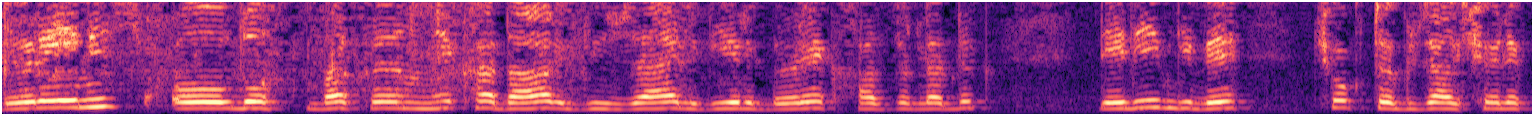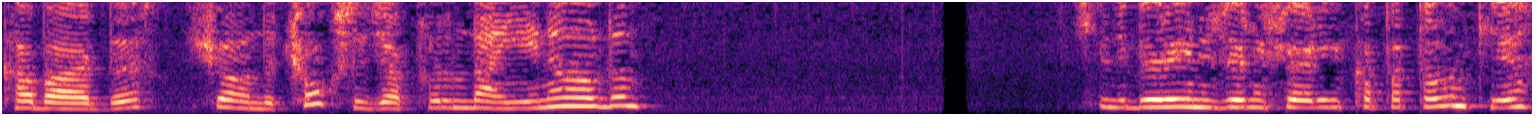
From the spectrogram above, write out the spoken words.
böreğimiz oldu. Bakın ne kadar güzel bir börek hazırladık. Dediğim gibi çok da güzel şöyle kabardı. Şu anda çok sıcak fırından yeni aldım. Şimdi böreğin üzerini şöyle bir kapatalım ki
